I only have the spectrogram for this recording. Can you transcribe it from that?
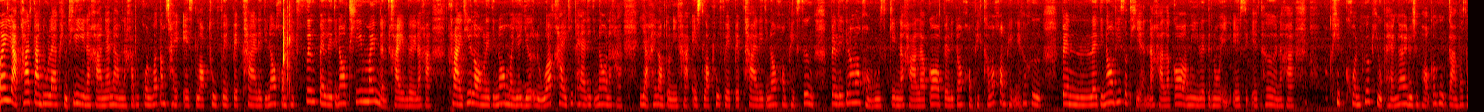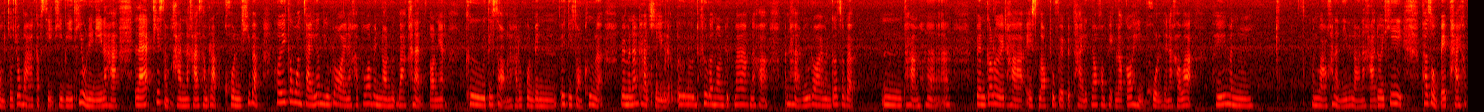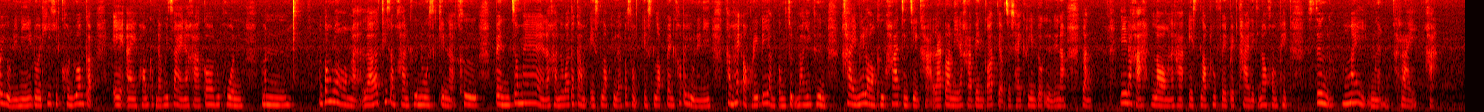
ไม่อยากพลาดการดูแลผิวที่ดีนะคะ แนะนำนะคะทุกคนว่าต้องใช้ S Lock Two Face Peptide Retinol Complex ซึ่งเป็นเรตินอลที่ไม่เหมือนใครเลยนะคะ ใครที่ลองเรตินอลมาเยอะๆ หรือว่าใครที่แพ้เรตินอลนะคะ อยากให้ลองตัวนี้ค่ะ S Lock Two Face Peptide Retinol Complex ซึ่งเป็นเรตินอลของ Nu Skin นะคะ แล้วก็เป็นเรตินอล Complex คำว่า Complex นี่ก็คือเป็นเรตินอลที่เสถียรนะคะ แล้วก็มีเรติโนอิกแอซิดเอเทอร์นะคะ คิดคนเพื่อผิวแพ้ง่าย โดยเฉพาะก็คือการผสมโจโจบากับ 4TB ที่อยู่ในนี้นะคะ และที่สำคัญนะคะสำหรับคนที่แบบ เฮ้ยกังวลใจเรื่องริ้วรอยนะคะ เพราะว่าเป็นนอนดึกบาขนาดตอนเนี้ยคือตีสองนะคะทุกคนเป็นเอ้ยตีสองครึ่งแหละเป็นมานั่งทาครีมเนี่ยเออคือเรานอนดึกมากนะคะ ปัญหาริ้วรอยมันก็จะแบบอืมถามหา เป็นก็เลยทา S Lock Two Face Peptide Retinol Complex แล้วก็เห็นผลเลยนะคะว่า เฮ้ยมันาวขนาดนี้เลยเหรอนะคะ โดยที่ผสมเปปไทด์เข้าไปอยู่ในนี้ โดยที่คิดคนร่วมกับ AI พร้อมกับนักวิจัยนะคะ ก็ทุกคนมันมันต้องลองอะ่ะ แล้วที่สำคัญคือ Nu Skin อะ คือเป็นเจ้าแม่นะคะ นวัตกรรม S Lock อยู่แล้วผสม S Lock เป็นเข้าไปอยู่ในนี้ทำให้ออกฤทธิ์ได้อย่างตรงจุดมากยิ่งขึ้น ใครไม่ลองคือพลาดจริง ๆ ค่ะ และตอนนี้นะคะเบนก็เดี๋ยวจะใช้ครีมตัวอื่นด้วยนะ หลัง นี่นะคะลองนะคะ S Lock to Face Peptide Retinol Complex ซึ่งไม่เหมือนใครค่ะ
